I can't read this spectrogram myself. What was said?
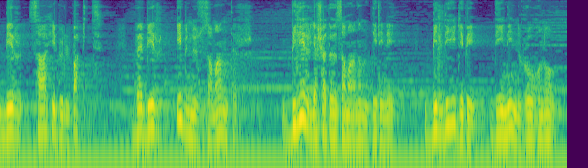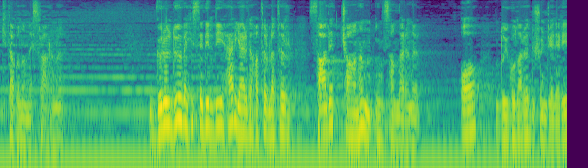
bir sahibül vakt ve bir İbnüz zamandır. Bilir yaşadığı zamanın dilini, bildiği gibi dinin ruhunu, kitabının esrarını. görüldüğü ve hissedildiği her yerde hatırlatır saadet çağının insanlarını. O, duyguları, düşünceleri,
